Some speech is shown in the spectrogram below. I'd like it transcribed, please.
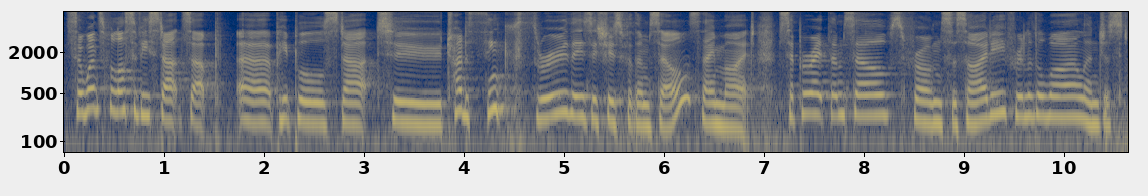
So once philosophy starts up, uh, people start to try to think through these issues for themselves. They might separate themselves from society for a little while and just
